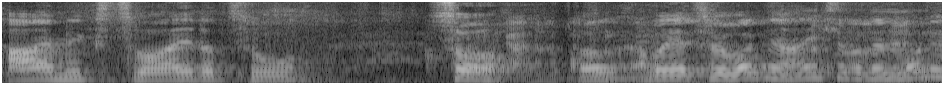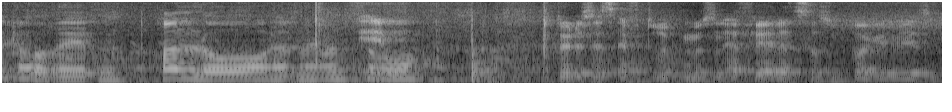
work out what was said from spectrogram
HMX2 dazu. So, dann, aber jetzt, wir wollten ja eigentlich über den Monitor reden. Hallo, hört mir jemand zu? F. Du hättest jetzt F drücken müssen. F wäre letzter super gewesen.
